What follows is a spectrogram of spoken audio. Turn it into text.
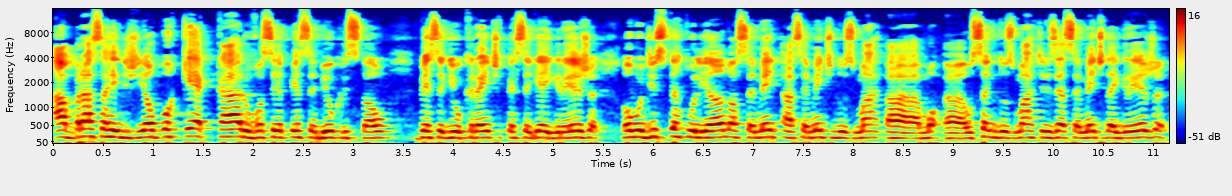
abraça a religião, porque é caro você perceber o cristão, perseguir o crente, perseguir a igreja. Como disse Tertuliano, a semente, a semente dos a, a, o sangue dos mártires é a semente da igreja.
